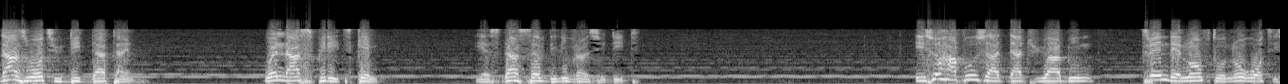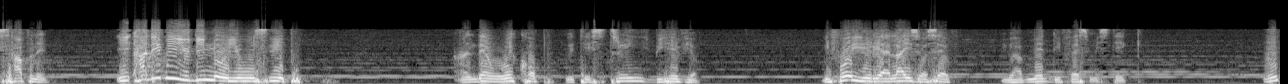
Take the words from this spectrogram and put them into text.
That's what you did that time. When that spirit came. Yes, that self deliverance you did. It so happens that, that you have been trained enough to know what is happening. Had it been you didn't know, you will sleep and then wake up with a strange behavior. Before you realize yourself, you have made the first mistake. Hmm?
